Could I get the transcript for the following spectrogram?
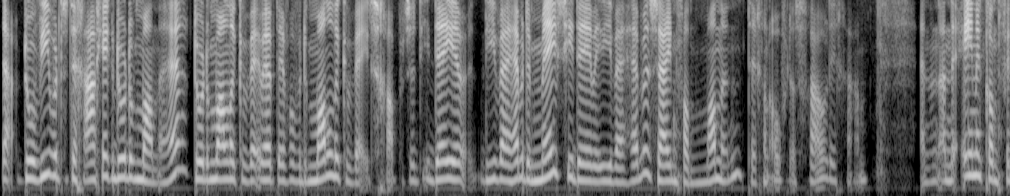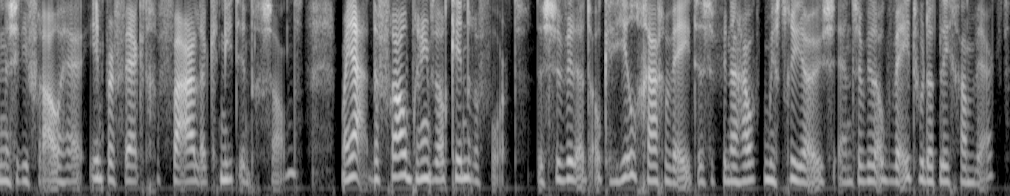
ja, door wie wordt het tegen aangekeken? Door de mannen. Hè? Door de mannelijke, we hebben het even over de mannelijke wetenschappers. Het ideeën die wij hebben, de meeste ideeën die wij hebben, zijn van mannen tegenover dat vrouwlichaam. En aan de ene kant vinden ze die vrouw hè, imperfect, gevaarlijk, niet interessant. Maar ja, de vrouw brengt wel kinderen voort. Dus ze willen het ook heel graag weten. Ze vinden haar ook mysterieus en ze willen ook weten hoe dat lichaam werkt.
